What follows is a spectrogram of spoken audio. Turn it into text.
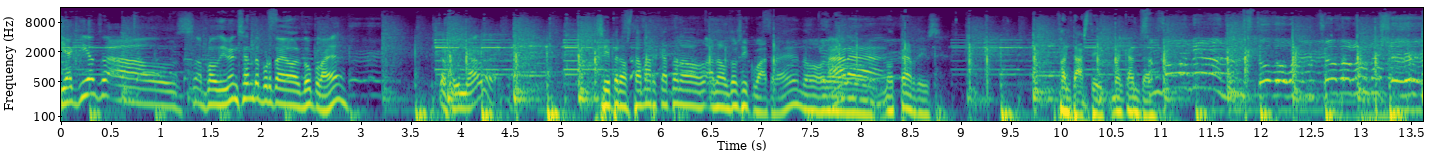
I aquí els, els aplaudiments s'han de portar a doble, eh? Que feinada. Sí, però està marcat en el, en el 2 i 4, eh? No, no, Ara. no et perdis. Fantàstic, m'encanta. I'm going down to the store, wearing trouble on my shirt.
